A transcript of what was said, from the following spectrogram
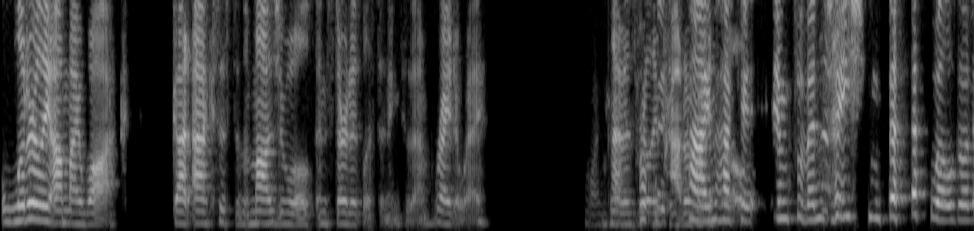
literally on my walk, got access to the modules and started listening to them right away. Oh I was really proud of time myself. implementation. well done.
